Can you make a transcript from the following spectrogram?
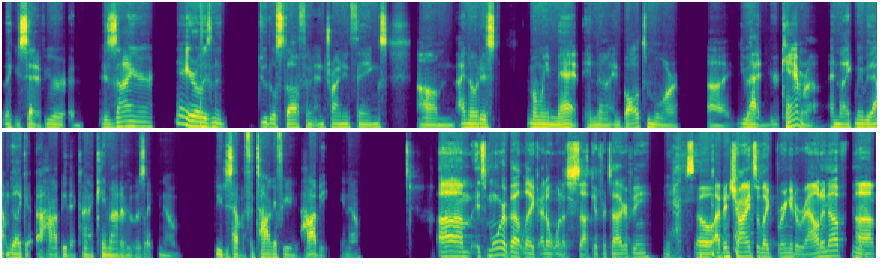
like you said, if you're a designer, yeah, you're always going to doodle stuff and, and try new things. Um, I noticed when we met in uh, in Baltimore, uh, you had your camera, and like maybe that would be like a, a hobby that kind of came out of it was like you know you just have a photography hobby, you know? Um, it's more about like I don't want to suck at photography. Yeah. So I've been trying to like bring it around enough. Yeah. Um,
